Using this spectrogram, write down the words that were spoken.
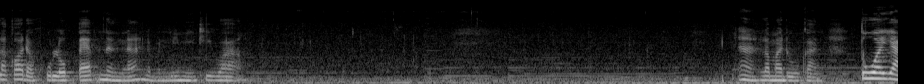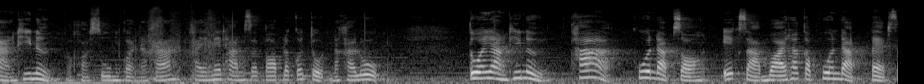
แล้วก็เดี๋ยวครูลบแป๊บหนึ่งนะ เดี๋ยวมันไม่มีที่ว่าง อะเรามาดูกัน ตัวอย่างที่ 1 เราขอซูมก่อนนะคะ ใครไม่ทันสต็อปแล้วก็จดนะคะลูก ตัวอย่างที่ 1 ถ้าคู่อันดับ 2 x 3 y เท่ากับคู่อันดับ 8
